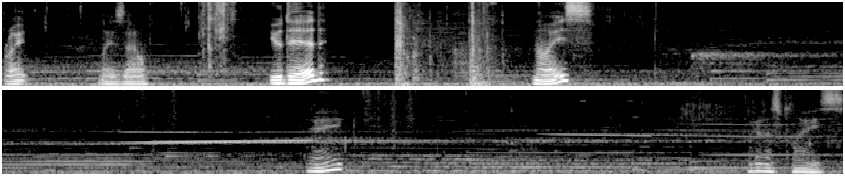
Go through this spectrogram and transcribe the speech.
right? Lae'zel. You did? Nice. Okay. Look at this place.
